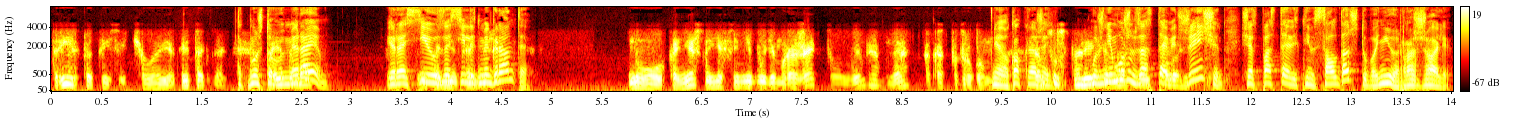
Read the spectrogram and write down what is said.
300 тысяч человек и так далее. Так мы что, Поэтому... вымираем? И Россию ну, заселят конечно. мигранты? Ну, конечно, если не будем рожать, то вымрем, да? А как по-другому? Не, ну как рожать? Мы же не можем заставить женщин сейчас поставить к ним солдат, чтобы они рожали.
